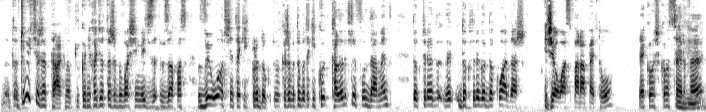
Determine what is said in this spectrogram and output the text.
No to oczywiście, że tak, no tylko nie chodzi o to, żeby właśnie mieć w zapas wyłącznie takich produktów, tylko żeby to był taki kaloryczny fundament, do, którego, do którego dokładasz zioła z parapetu, jakąś konserwę, mhm.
